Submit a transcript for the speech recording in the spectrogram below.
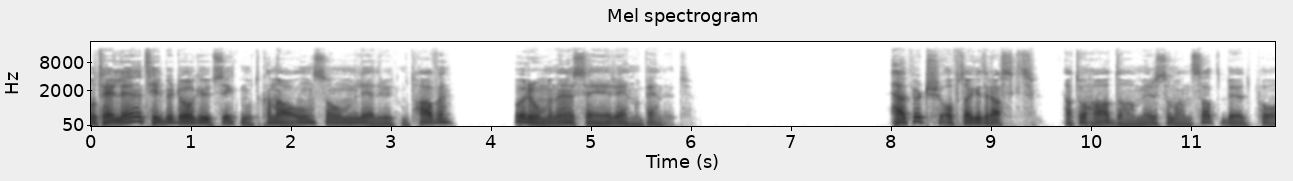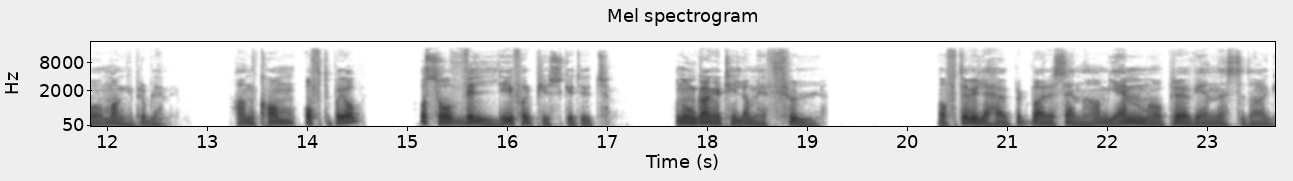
Motellet tilbyr dog utsikt mot kanalen som leder ut mot havet, og rommene ser rene og pene ut. Halpert oppdaget raskt at å ha damer som ansatt bød på mange problemer. Han kom ofte på jobb og så veldig forpjusket ut, og noen ganger til og med full. Ofte ville Haupert bare sende ham hjem og prøve igjen neste dag.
